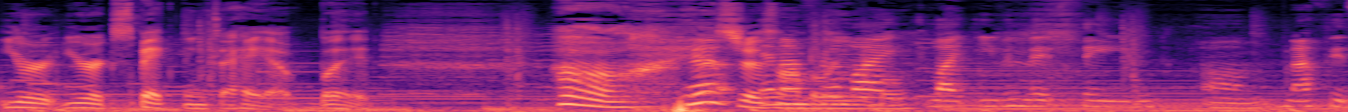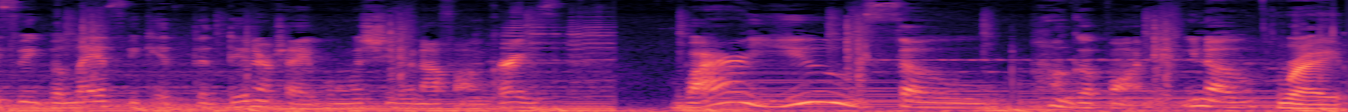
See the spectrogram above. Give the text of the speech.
you're you're expecting to have. But oh, it's just and unbelievable. I feel like, like even that scene, um, not this week, but last week at the dinner table when she went off on Grace. Why are you so hung up on it? You know, right.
